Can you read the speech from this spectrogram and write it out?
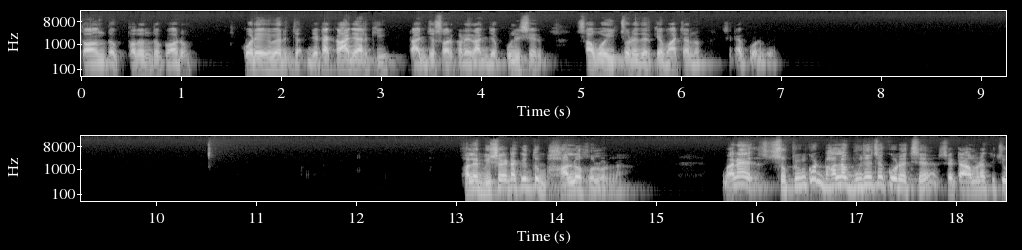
তদন্ত তদন্ত করো। করে এবার যেটা কাজ আর কি, রাজ্য সরকারের, রাজ্য পুলিশের, সব ওই চোরেদেরকে বাঁচানো, সেটা করবে। ফলে বিষয়টা কিন্তু ভালো হলো না। মানে সুপ্রিম কোর্ট ভালো বুঝেছে, করেছে, সেটা আমরা কিছু,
